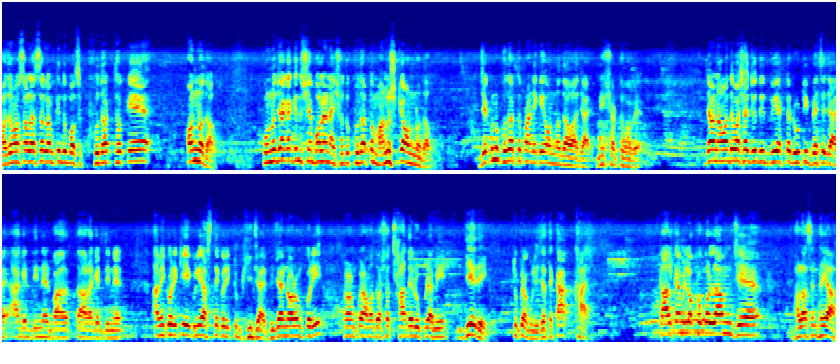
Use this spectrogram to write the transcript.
হজরত সাল্লাহ সাল্লাম কিন্তু বলছে ক্ষুধার্থকে অন্ন দাও। কোনো জায়গায় কিন্তু সে বলে নাই, শুধু ক্ষুধার্ত মানুষকে অন্ন দাও। যে কোনো ক্ষুধার্ত প্রাণীকে অন্ন দেওয়া যায় নিঃস্বার্থভাবে। যেমন আমাদের বাসায় যদি দুই একটা রুটি বেঁচে যায় আগের দিনের বা তার আগের দিনের, আমি করি কি, এগুলি আস্তে করে একটু ভিজায় ভিজায় নরম করি, নরম করে আমাদের বাসার ছাদের উপরে আমি দিয়ে দিই টুকরাগুলি, যাতে কাক খায়। কালকে আমি লক্ষ্য করলাম যে, ভালো আছেন ভাইয়া?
